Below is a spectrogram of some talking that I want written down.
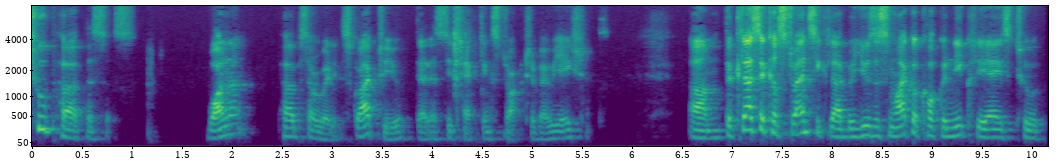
two purposes. One purpose I already described to you, that is detecting structure variations. Um, the classical strand-seq library uses micrococcal nuclease to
